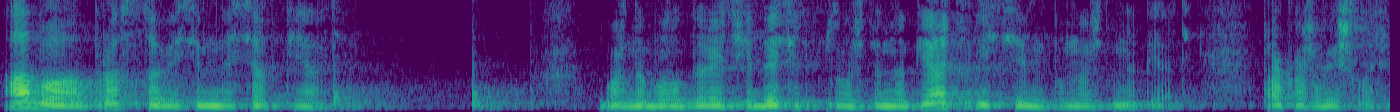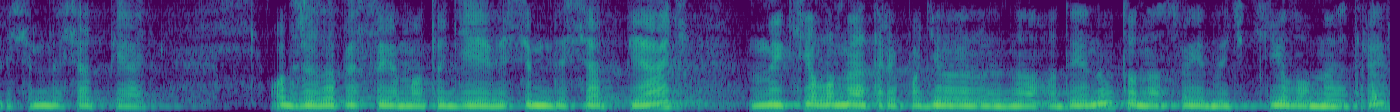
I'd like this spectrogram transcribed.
або просто 85. Можна було, до речі, 10 помножити на 5 і 7 помножити на 5. Також вийшло 85. Отже, записуємо тоді 85. Ми кілометри поділили на годину, то нас вийдуть кілометри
